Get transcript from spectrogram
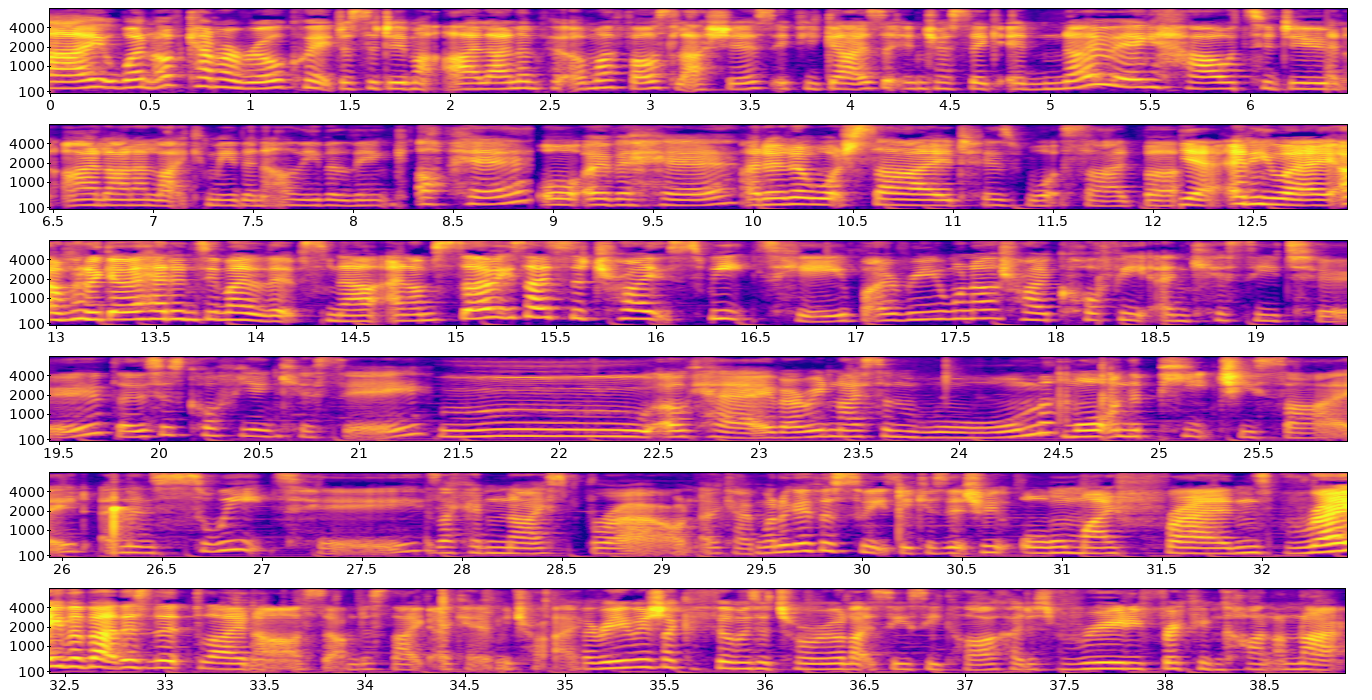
I went off camera real quick just to do my eyeliner and put on my false lashes. If you guys are interested in knowing how to do an eyeliner like me, then I'll leave a link up here or over here. I don't know which side is what side, but yeah, anyway, I'm gonna go ahead and do my lips now. And I'm so excited to try sweet tea, but I really wanna try coffee and kissy too. So this is coffee and kissy. Ooh, okay, very nice and warm. More on the peachy side. And then sweet tea is like a nice brown. Okay, I'm gonna go for sweet tea because literally all my friends rave about this lip liner. So I'm just like, okay, let me try. I really wish I could film a tutorial like CC Clark. I just really freaking can't. I'm like,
